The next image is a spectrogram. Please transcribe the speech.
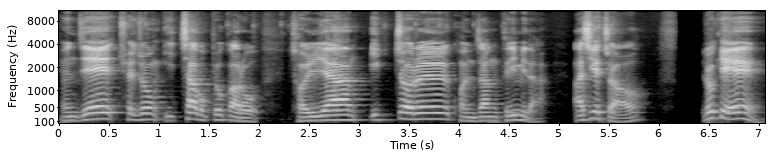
현재 최종 2차 목표가로 전량 익절을 권장드립니다. 아시겠죠? 이렇게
